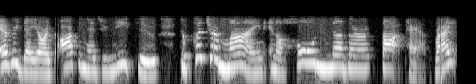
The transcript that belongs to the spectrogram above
every day or as often as you need to, to put your mind in a whole nother thought path, right?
